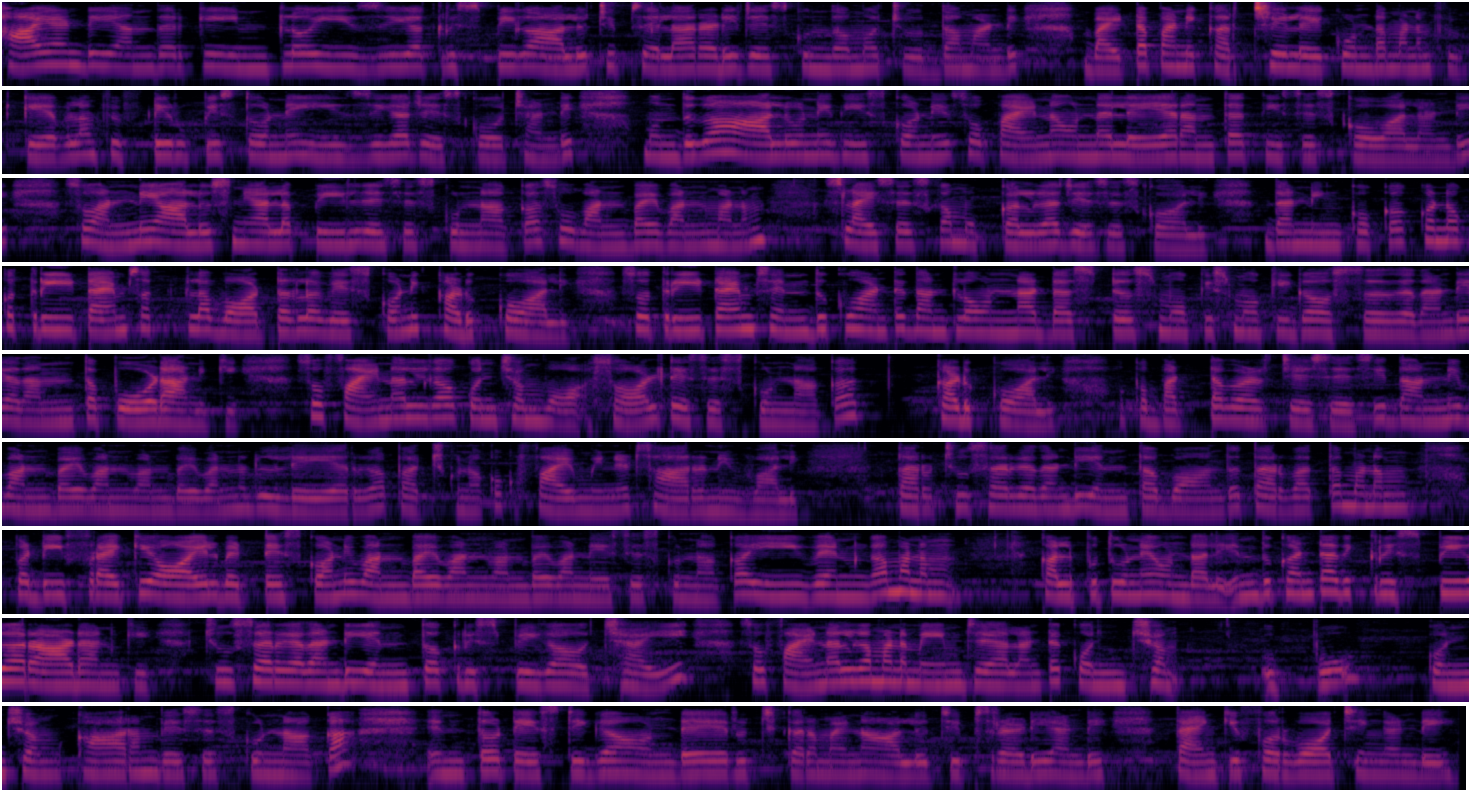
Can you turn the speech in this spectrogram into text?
Hi అండి అందరికీ. ఇంట్లో ఈజీగా క్రిస్పీగా ఆలు చిప్స్ ఎలా రెడీ చేసుకుందామో చూద్దామండి బయట పని ఖర్చు లేకుండా మనం ఫిఫ్ కేవలం ఫిఫ్టీ రూపీస్తోనే ఈజీగా చేసుకోవచ్చండి. ముందుగా ఆలూని తీసుకొని సో పైన ఉన్న లేయర్ అంతా తీసేసుకోవాలండి. సో అన్ని ఆలూస్ని అలా పీల్ చేసేసుకున్నాక సో వన్ బై వన్ మనం స్లైసెస్గా ముక్కలుగా చేసేసుకోవాలి. దాన్ని ఇంకొక కొన్ని ఒక త్రీ టైమ్స్ అట్లా వాటర్లో వేసుకొని కడుక్కోవాలి. సో త్రీ టైమ్స్ ఎందుకు అంటే దాంట్లో ఉన్న డస్ట్ స్మోకీ స్మోకీగా వస్తుంది కదండి అదంతా పోవడానికి. సో ఫైనల్గా కొంచెం వా సాల్ట్ వేసేసుకున్నాక కడుక్కోవాలి. ఒక బట్ట పరిచేసేసి దాన్ని one by one one by one లేయర్గా పరుచుకున్నాక ఒక ఫైవ్ మినిట్స్ ఆరనివ్వాలి. తర్ చూసారు కదండి ఎంత బాగుందో. తర్వాత మనం ఒక డీప్ ఫ్రైకి ఆయిల్ పెట్టేసుకొని one by one one by one వేసేసుకున్నాక ఈవెన్గా మనం కలుపుతూనే ఉండాలి. ఎందుకంటే అది క్రిస్పీగా రావడానికి. చూసారు కదండి ఎంతో క్రిస్పీగా వచ్చాయి. సో ఫైనల్గా మనం ఏం చేయాలంటే కొంచెం ఉప్పు కొంచెం కారం వేసేసుకున్నాక ఎంతో టేస్టీగా ఉండే రుచికరమైన ఆలు చిప్స్ రెడీ అండి. థ్యాంక్ యూ ఫర్ వాచింగ్ అండి.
